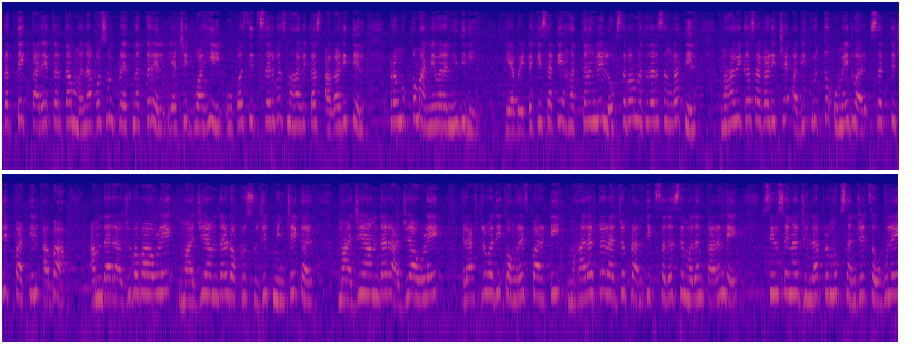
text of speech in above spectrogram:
प्रत्येक कार्यकर्ता मनापासून प्रयत्न करेल याची ग्वाही उपस्थित सर्वच महाविकास आघाडीतील प्रमुख मान्यवरांनी दिली. या बैठकीसाठी हातकणंगले लोकसभा मतदारसंघातील महाविकास आघाडीचे अधिकृत उमेदवार सत्यजित पाटील आबा आमदार राजूबाबा आवळे माजी आमदार डॉक्टर सुजित मिंचेकर माजी आमदार राजू आवळे राष्ट्रवादी काँग्रेस पार्टी महाराष्ट्र राज्य प्रांतिक सदस्य मदन कारंडे शिवसेना जिल्हा प्रमुख संजय चौगुले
